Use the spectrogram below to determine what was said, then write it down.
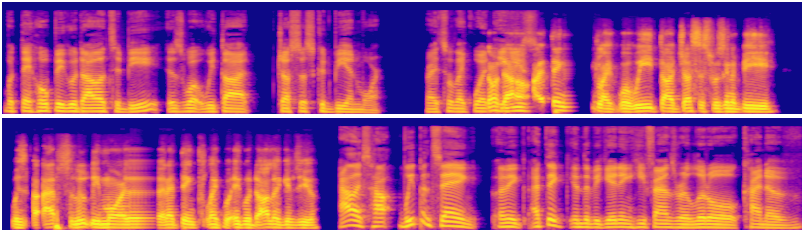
what they hope Iguodala to be, is what we thought Justise could be and more, right? So like what No doubt. I think like what we thought Justise was going to be was absolutely more than I think like what Iguodala gives you. Alex, how we've been saying, I mean, I think in the beginning, he fans were a little kind of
